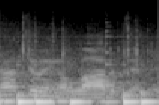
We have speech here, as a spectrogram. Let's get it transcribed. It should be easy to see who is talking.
Speaker 1: not doing a lot of them.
